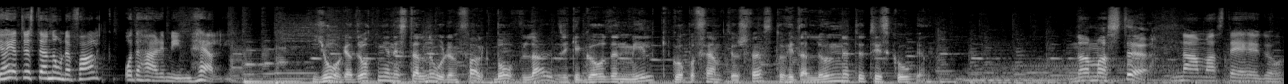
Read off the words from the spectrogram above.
Jag heter Estelle Nordenfalk och det här är min helg. Yogadrottningen Estelle Nordenfalk bovlar, dricker golden milk, går på 50-årsfest och hittar lugnet ute i skogen. Namaste! Namaste Hugo.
